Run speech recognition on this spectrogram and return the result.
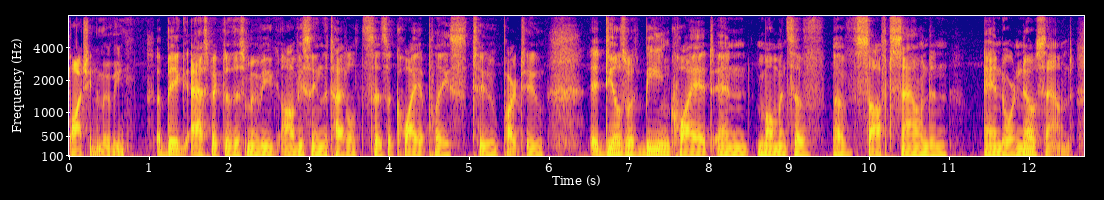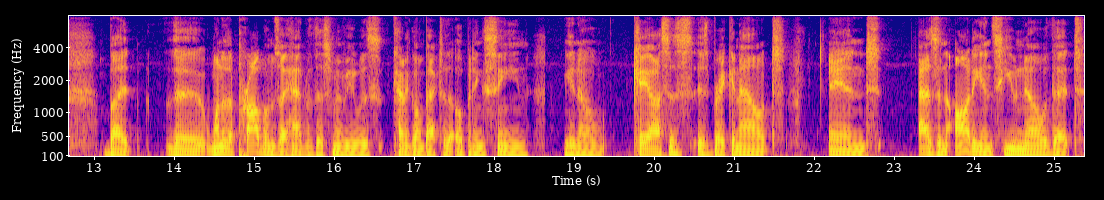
watching the movie a big aspect of this movie, obviously in the title, says a quiet place two, part two. It deals with being quiet and moments of, of soft sound and and or no sound. But the one of the problems I had with this movie was kind of going back to the opening scene. You know, chaos is, is breaking out and as an audience, you know that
